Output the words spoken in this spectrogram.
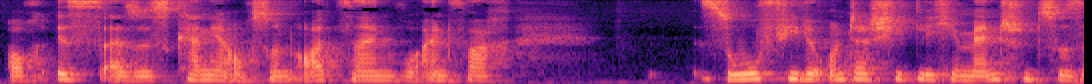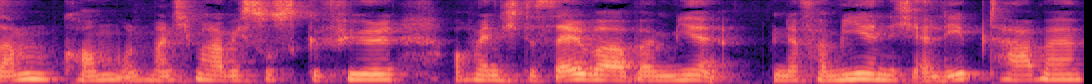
auch ist. Also es kann ja auch so ein Ort sein, wo einfach so viele unterschiedliche Menschen zusammenkommen. Und manchmal habe ich so das Gefühl, auch wenn ich das selber bei mir in der Familie nicht erlebt habe,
